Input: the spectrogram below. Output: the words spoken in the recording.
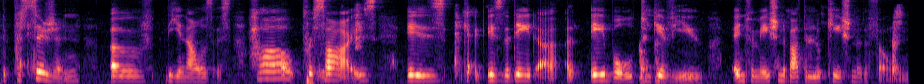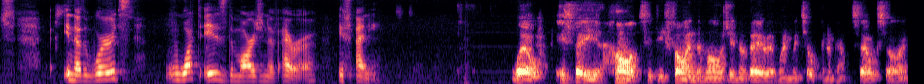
the precision of the analysis? How precise is is the data uh, able to give you information about the location of the phones? In other words, what is the margin of error, if any? Well, it's very hard to define the margin of error when we're talking about cell site.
